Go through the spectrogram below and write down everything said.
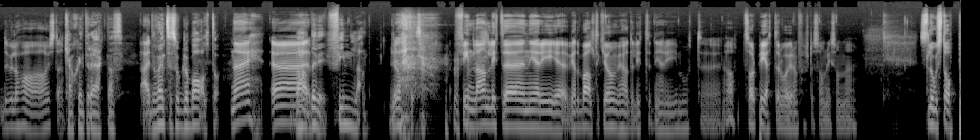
du ville ha, just det. Kanske inte räknas. Nej. Det var inte så globalt då. Nej, eh, Vad hade vi? Finland. Finland lite ner i, vi hade Baltikum, vi hade lite ner i mot, eh, ja, Tsar Peter var ju den första som liksom eh, slog stopp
